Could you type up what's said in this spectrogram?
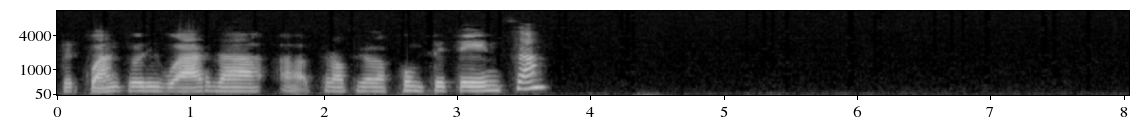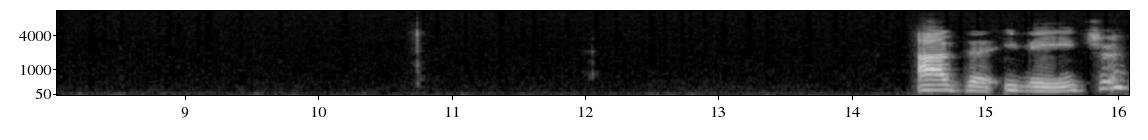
per quanto riguarda uh, proprio la competenza add image,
